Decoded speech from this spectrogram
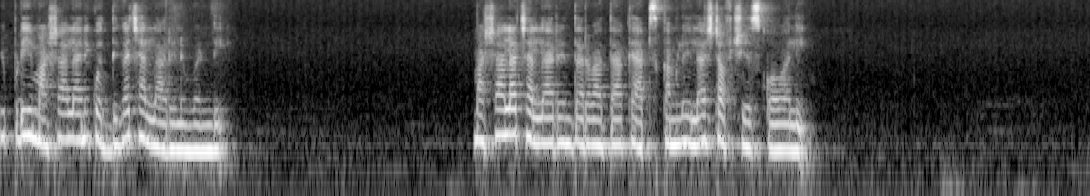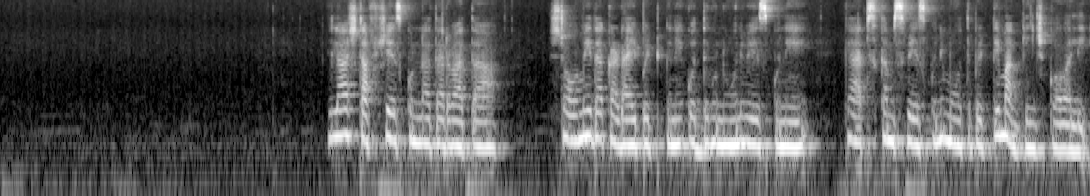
ఇప్పుడు ఈ మసాలాని కొద్దిగా చల్లారనివ్వండి. మసాలా చల్లారిన తర్వాత క్యాప్సికంలో ఇలా స్టఫ్ చేసుకోవాలి. ఇలా స్టఫ్ చేసుకున్న తర్వాత స్టవ్ మీద కడాయి పెట్టుకుని కొద్దిగా నూనె వేసుకుని క్యాప్సికమ్స్ వేసుకుని మూత పెట్టి మగ్గించుకోవాలి.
